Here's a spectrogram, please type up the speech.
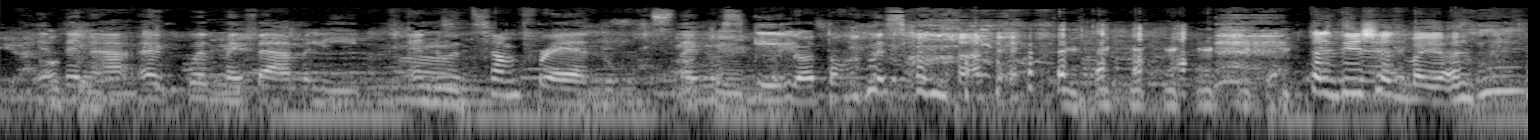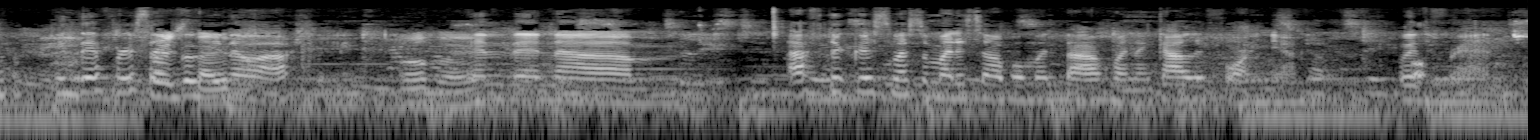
and then uh, uh, with my family and with some friends. Nag-scale auto kami sa bahay. Tradition ba yan? Hindi, first time First ko time. ginawa actually. Okay. And then, um, after Christmas, umalis ako, pumunta ako ng California with friends.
